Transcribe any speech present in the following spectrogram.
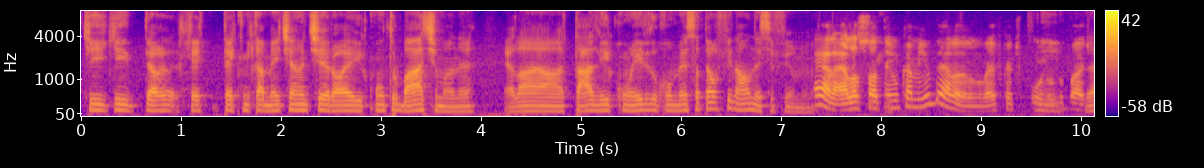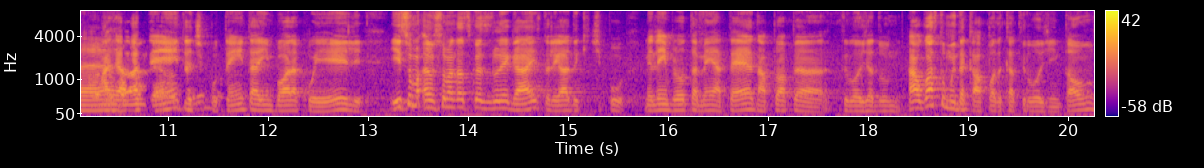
que, que, te- que tecnicamente é anti-herói contra o Batman, né? Ela tá ali com ele do começo até o final nesse filme. É, Ela, ela só tem o caminho dela, ela não vai ficar, tipo, no do Batman. É. Mas ela caminho dela, tenta, tipo, tenta ir embora com ele. Isso, isso é uma das coisas legais, tá ligado? Que, tipo, me lembrou também até na própria trilogia do. Ah, eu gosto muito daquela porra daquela trilogia, então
